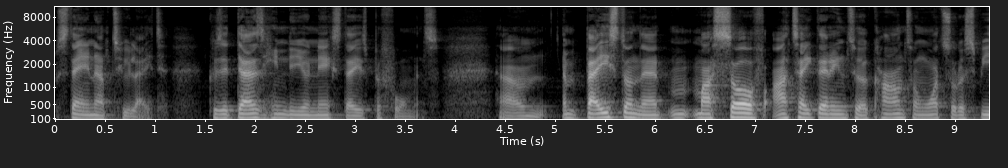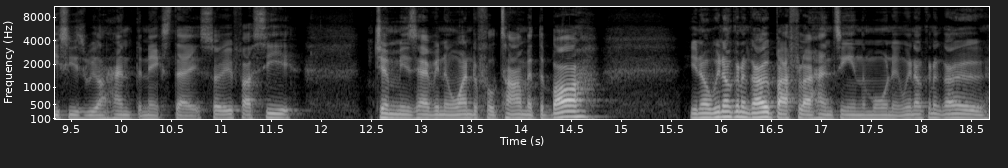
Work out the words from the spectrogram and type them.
staying up too late because it does hinder your next day's performance. Um, and based on that, myself, I take that into account on what sort of species we'll hunt the next day. So if I see Jim is having a wonderful time at the bar, you know, we're not going to go buffalo hunting in the morning. We're not going to go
